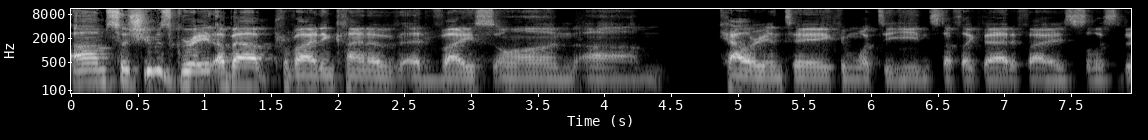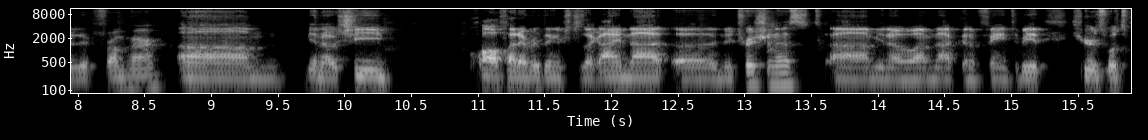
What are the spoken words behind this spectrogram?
Um, so she was great about providing kind of advice on um, calorie intake and what to eat and stuff like that if I solicited it from her. Um, you know, she qualified everything. She's like, I'm not a nutritionist. Um, you know, I'm not going to feign to be it. Here's what's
